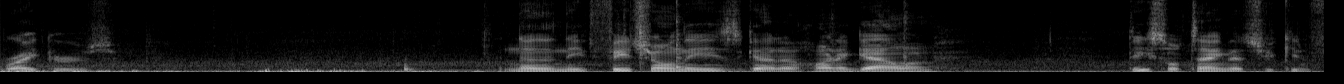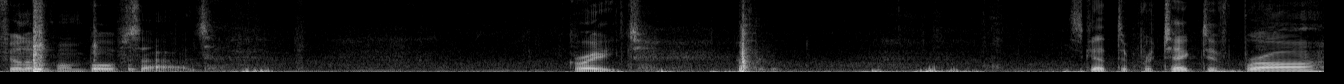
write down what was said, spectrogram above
breakers. Another neat feature on these, got a 100 gallon diesel tank that you can fill up on both sides. Great. It's got the protective bra,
